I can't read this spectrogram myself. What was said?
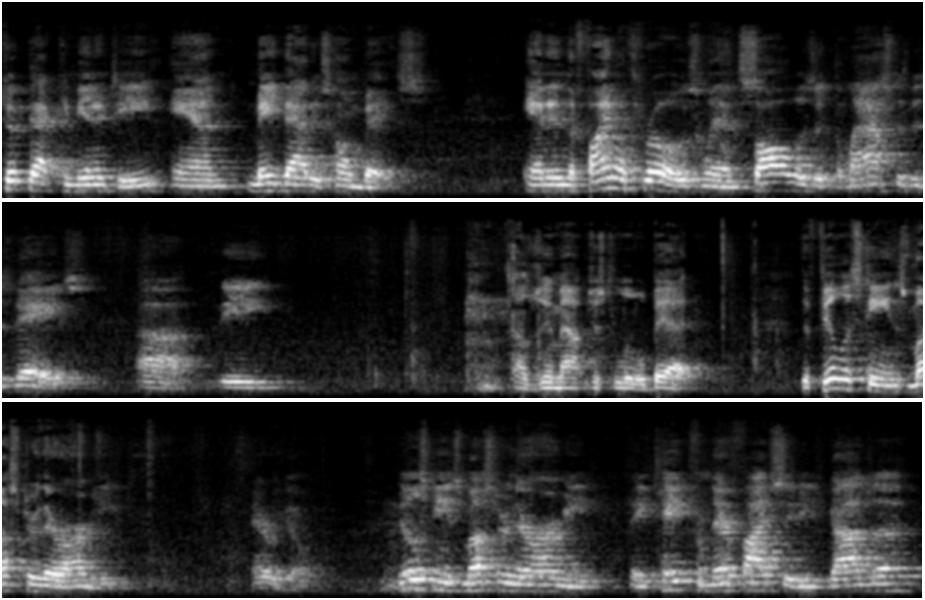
took that community and made that his home base. And in the final throes, when Saul is at the last of his days, uh, the I'll zoom out just a little bit. The Philistines muster their army. There we go. Philistines muster their army. They take from their five cities Gaza,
